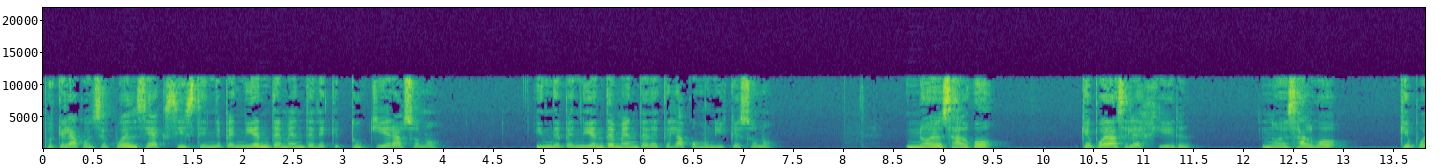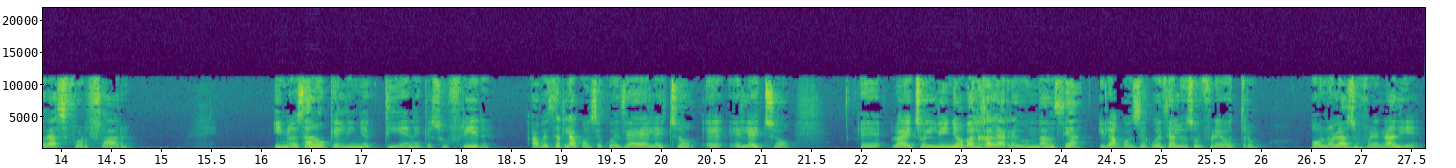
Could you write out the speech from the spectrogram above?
Porque la consecuencia existe independientemente de que tú quieras o no, independientemente de que la comuniques o no. No es algo que puedas elegir, no es algo que puedas forzar y no es algo que el niño tiene que sufrir. A veces la consecuencia del hecho, eh, el, hecho eh, lo ha hecho el niño, valga la redundancia, y la consecuencia lo sufre otro o no la sufre nadie.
